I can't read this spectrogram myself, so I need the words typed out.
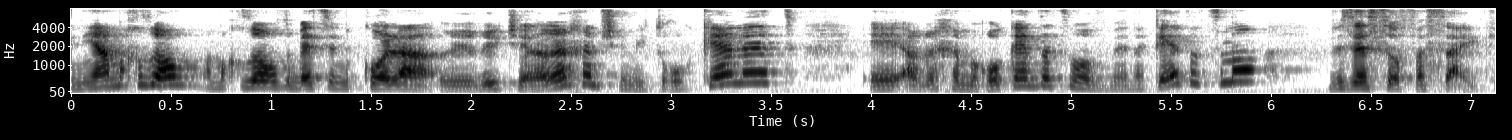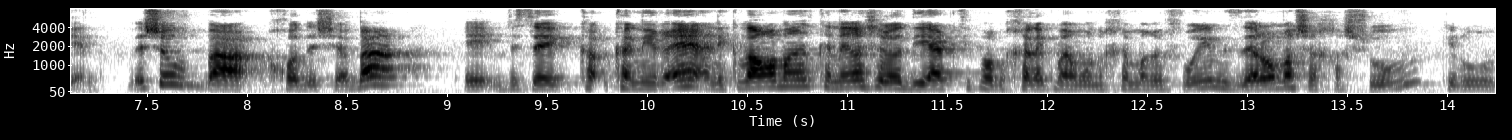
נהיה מחזור. המחזור זה בעצם כל הרירית של הרחם שמתרוקנת, הרחם מרוקן את עצמו ומנקה את עצמו, וזה סוף הסייקל. ושוב, בחודש הבא, וזה כנראה, אני כבר אומרת, כנראה שלא דייקתי פה בחלק מהמונחים הרפואיים, זה לא מה שחשוב, כאילו,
